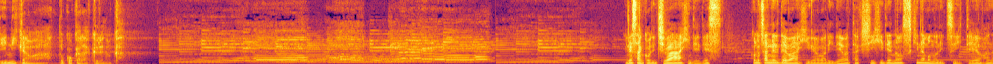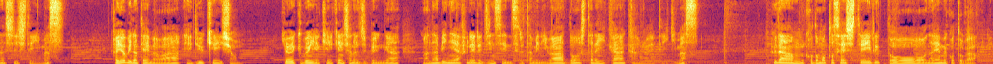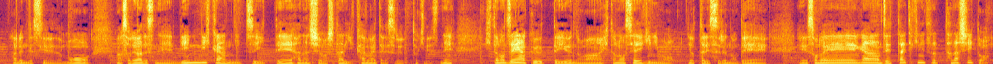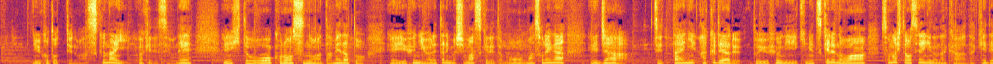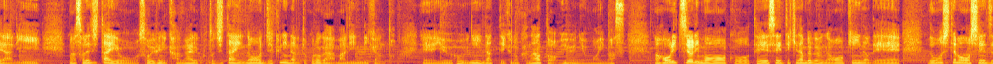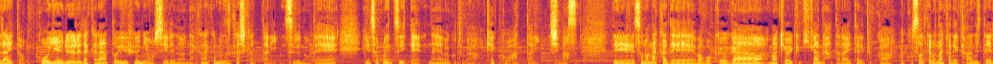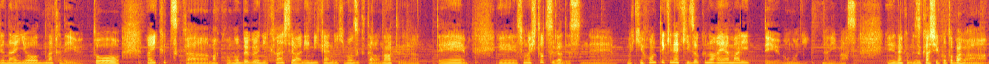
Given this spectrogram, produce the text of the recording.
倫理観はどこから来るのか？皆さんこんにちはヒデです。このチャンネルでは日替わりで私ヒデの好きなものについてお話ししています。火曜日のテーマはエデュケーション。教育分野経験者の自分が学びにあふれる人生にするためにはどうしたらいいか考えていきます。普段子供と接していると悩むことがあるんですけれども、まあ、それはですね倫理観について話をしたり考えたりする時ですね。人の善悪っていうのは人の正義にもよったりするので、えそれが絶対的に正しいということっていうのは少ないわけですよね、え人を殺すのはダメだというふうに言われたりもしますけれども、まあ、それが、えじゃあ絶対に悪であるというふうに決めつけるのはその人の正義の中だけであり、まあ、それ自体をそういうふうに考えること自体の軸になるところが、まあ、倫理観というふうになっていくのかなというふうに思います。まあ、法律よりもこう定性的な部分が大きいのでどうしても教えづらいとこういうルールだからというふうに教えるのはなかなか難しかったりするので、えそこについて悩むことが結構あったりします。でその中で、まあ、僕が、まあ、教育機関で働いたりとか、まあ、子育ての中で感じている内容の中で言うと、まあ、いくつか、まあ、この部分に関しては倫理観に紐づくだろうなっていうのがあって、えー、その一つがですね、まあ、基本的な貴族の誤りっていうものになります。えー、なんか難しい言葉が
